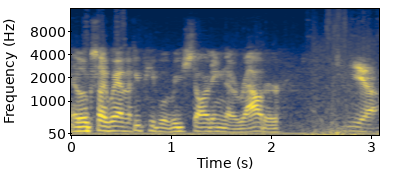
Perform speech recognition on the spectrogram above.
It looks like we have a few people restarting their router. Yeah.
